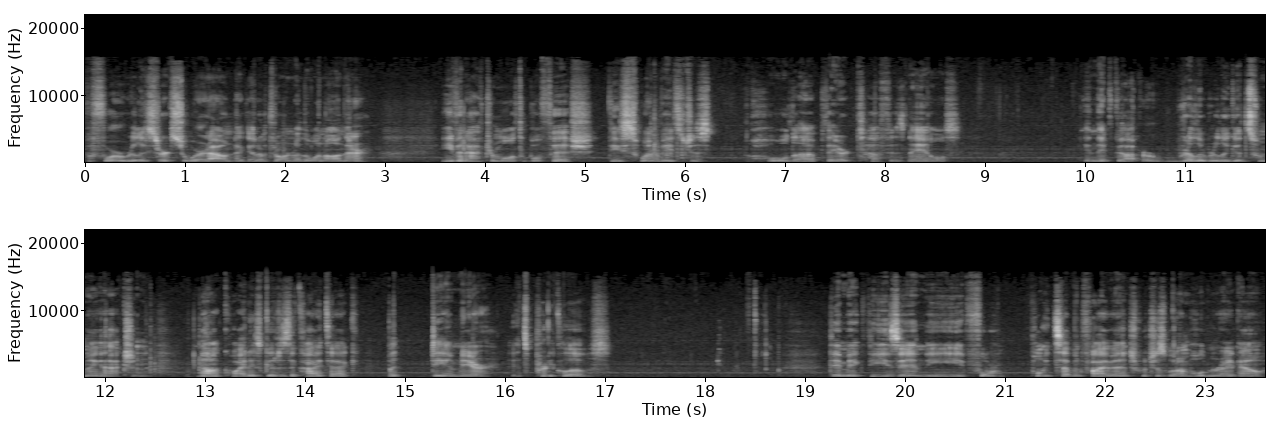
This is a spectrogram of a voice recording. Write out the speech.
before it really starts to wear out and I gotta throw another one on there. Even after multiple fish, these swim baits just hold up. They are tough as nails. And they've got a really, really good swimming action. Not quite as good as the Keitech, but damn near. It's pretty close. They make these in the 4.75 inch, which is what I'm holding right now,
